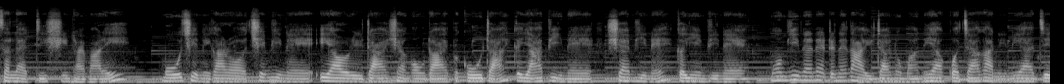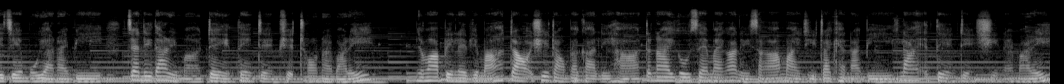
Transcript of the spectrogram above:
ဆက်လက်တည်ရှိနိုင်ပါတယ်။ မိုးအခြေအနေကတော့ချင်းပြည်နယ်၊အေရဝတီတိုင်း၊ရန်ကုန်တိုင်း၊ပဲခူးတိုင်း၊ကယားပြည်နယ်၊ရှမ်းပြည်နယ်၊ကရင်ပြည်နယ်၊မွန်ပြည်နယ်နဲ့တနင်္သာရီတိုင်းတို့မှာနေရာကွက်ကြားကနေနေရာကျဲကျဲမိုးရွာနိုင်ပြီးကြံဒေသတွေမှာတိမ်အထင်တင်ဖြစ်ထွန်းနိုင်ပါတယ်။မြမပင်လယ်ပြင်မှာတောင်အရှိတောင်ဘက်ကလေဟာတနအီကို10မိုင်ကနေ15မိုင်ထိတိုက်ခတ်နိုင်ပြီးလှိုင်းအထင်တင်ရှိနိုင်ပါတယ်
